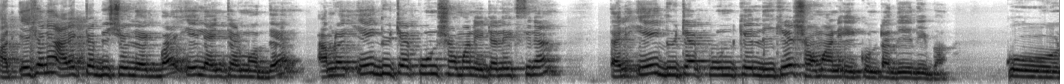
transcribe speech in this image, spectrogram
আর এখানে আরেকটা বিষয় লিখবা, এই লাইনটার মধ্যে। আমরা এই দুইটা কোণ সমান এটা লিখছি না, তাহলে এই দুইটা কোণকে লিখে সমান এই কোণটা দিয়ে দিবা। কোণ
